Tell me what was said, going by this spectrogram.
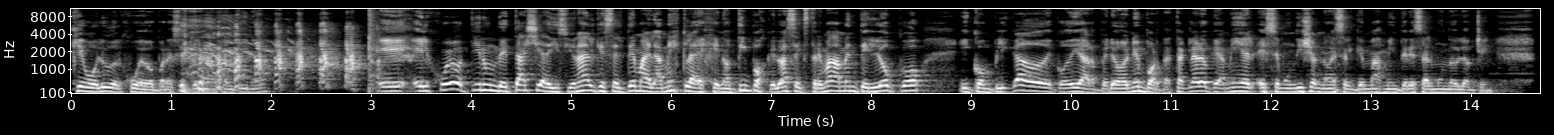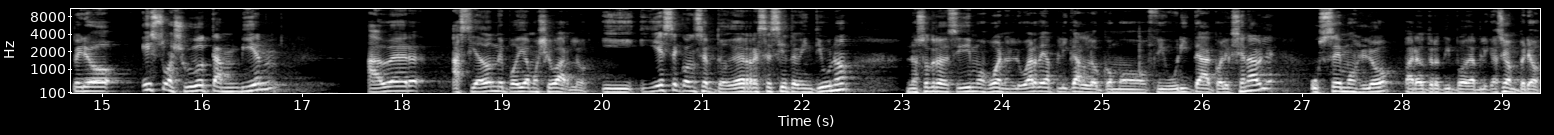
Qué boludo el juego, para decirlo en argentino. Eh, el juego tiene un detalle adicional que es el tema de la mezcla de genotipos que lo hace extremadamente loco y complicado de codear, pero no importa, está claro que a mí el- ese mundillo no es el que más me interesa del mundo de blockchain. Pero eso ayudó también a ver hacia dónde podíamos llevarlo. Y, y ese concepto de RC721, nosotros decidimos, bueno, en lugar de aplicarlo como figurita coleccionable, usémoslo para otro tipo de aplicación. Pero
